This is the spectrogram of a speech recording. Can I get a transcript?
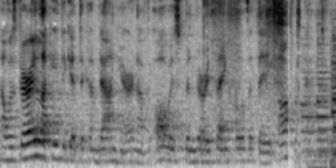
I was very lucky to get to come down here, and I've always been very thankful that they offered that to me.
